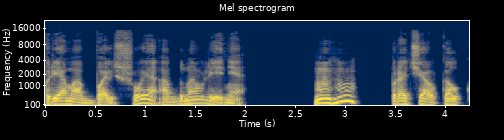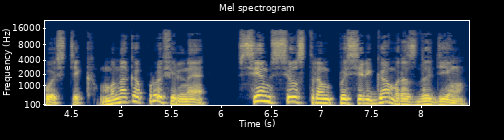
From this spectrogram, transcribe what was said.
прямо большое обновление? Угу, прочавкал Костик, многопрофильное. Всем сестрам по серьгам раздадим.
